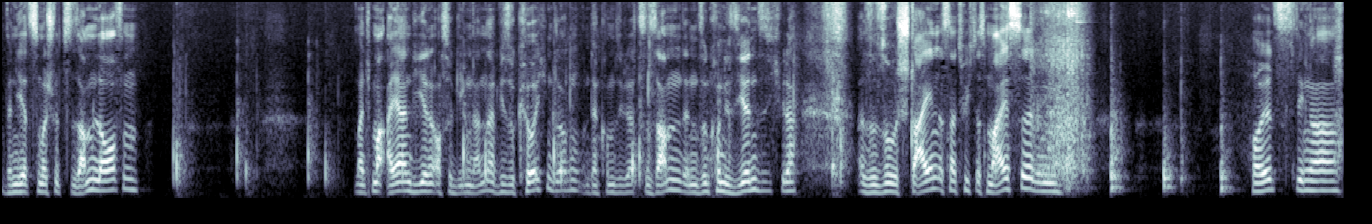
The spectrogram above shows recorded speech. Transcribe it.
Wenn die jetzt zum Beispiel zusammenlaufen, manchmal eiern die dann auch so gegeneinander, wie so Kirchenglocken, und dann kommen sie wieder zusammen, dann synchronisieren sie sich wieder. Also so Stein ist natürlich das meiste, dann Holzdinger,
